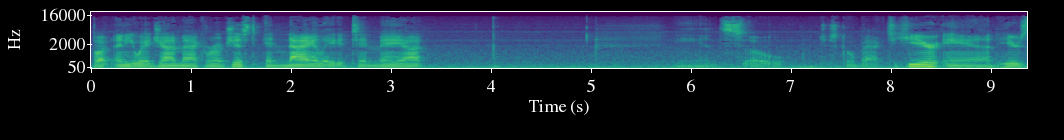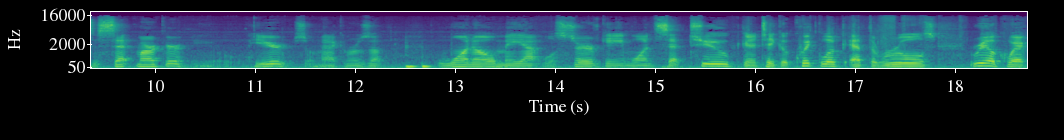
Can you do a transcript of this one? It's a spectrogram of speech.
But anyway, John McEnroe just annihilated Tim Mayotte. And so just go back to here, and here's the set marker here. So McEnroe's up 1 0. Mayotte will serve game one, set two. Going to take a quick look at the rules real quick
